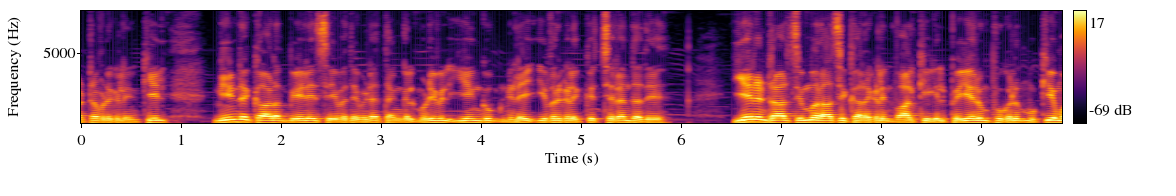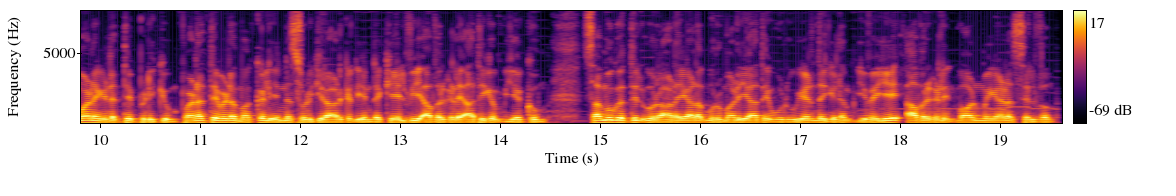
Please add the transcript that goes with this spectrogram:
மற்றவர்களின் கீழ் நீண்ட காலம் வேலை செய்வதை விட தங்கள் முடிவில் இயங்கும் நிலை இவர்களுக்கு சிறந்தது. ஏனென்றால் சிம்ம ராசிக்காரர்களின் வாழ்க்கையில் பெயரும் புகழும் முக்கியமான இடத்தை பிடிக்கும். பணத்தை விட மக்கள் என்ன சொல்கிறார்கள் என்ற கேள்வி அவர்களை அதிகம் இயக்கும். சமூகத்தில் ஒரு அடையாளம் ஒரு மரியாதை ஒரு உயர்ந்த இடம் இவையே அவர்களின் வாண்மையான செல்வம்.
